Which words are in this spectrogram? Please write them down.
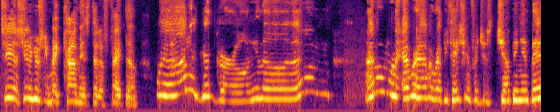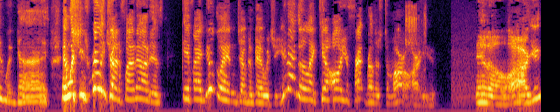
she she'll usually make comments to the effect of, "Well, I'm a good girl, you know. I don't, I don't want to ever have a reputation for just jumping in bed with guys." And what she's really trying to find out is, if I do go ahead and jump in bed with you, you're not gonna like tell all your frat brothers tomorrow, are you? You know, are you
